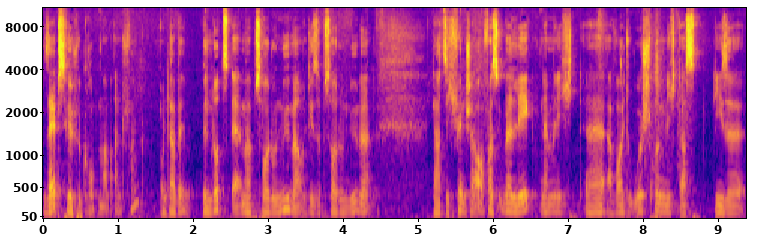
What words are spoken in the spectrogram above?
Selbsthilfegruppen am Anfang und dabei benutzt er immer Pseudonyme und diese Pseudonyme, da hat sich Fincher auch was überlegt, nämlich äh, er wollte ursprünglich, dass diese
